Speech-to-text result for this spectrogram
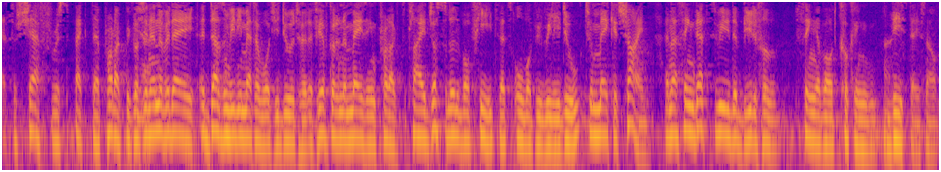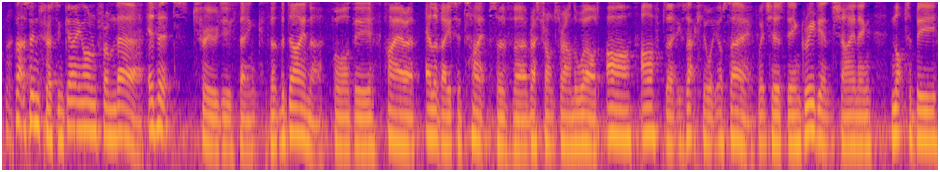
as a chef respect their product because yeah. in the end of the day, it doesn't really matter what you do to it. If you've got an amazing product, apply just a little bit of heat. That's all what we really do to make it shine. And I think that's really the beautiful thing about cooking right. these days now. That's interesting. Going on from there, is it true, do you think, that the diner for the higher elevated types of uh, restaurants around the world are after exactly what you're saying, which is the ingredients shining, not to be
